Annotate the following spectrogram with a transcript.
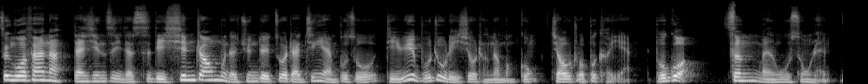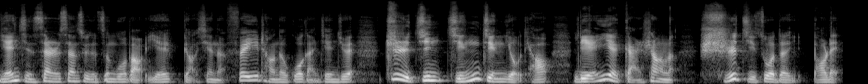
曾国藩呢，担心自己的四弟新招募的军队作战经验不足，抵御不住李秀成的猛攻，焦灼不可言。不过，曾门无怂人，年仅三十三岁的曾国宝也表现得非常的果敢坚决，至今井井有条，连夜赶上了十几座的堡垒，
